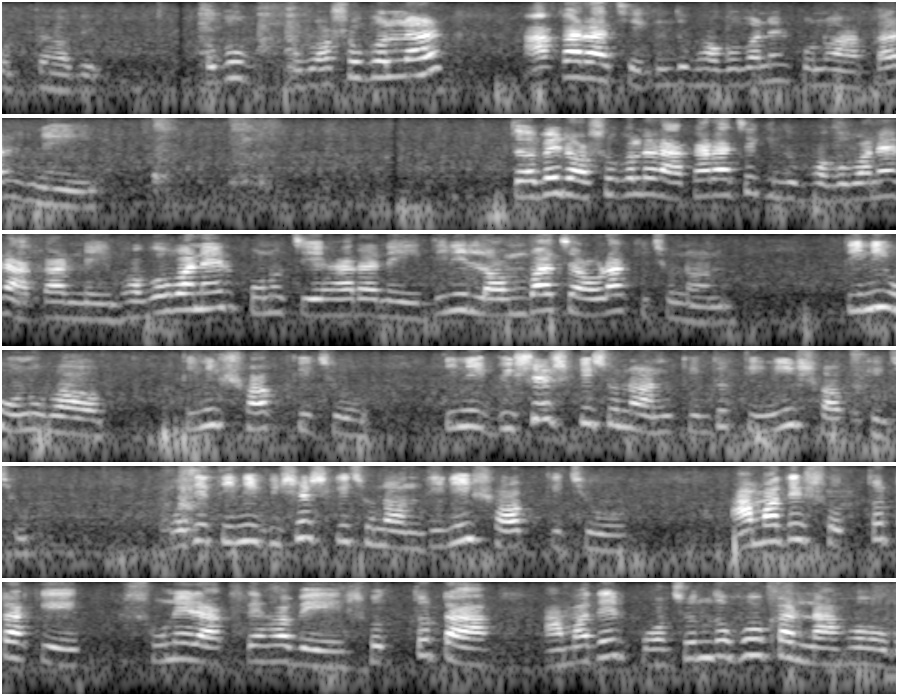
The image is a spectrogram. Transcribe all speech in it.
করতে হবে। তবু রসগোল্লার আকার আছে, কিন্তু ভগবানের কোনো আকার নেই। তবে রসগোল্লার আকার আছে, কিন্তু ভগবানের আকার নেই। ভগবানের কোনো চেহারা নেই। তিনি লম্বা, চওড়া কিছু নন। তিনি অনুভব। তিনি সব কিছু। তিনি বিশেষ কিছু নন, কিন্তু তিনি সব কিছু। বলছে তিনি বিশেষ কিছু নন, তিনি সব কিছু। আমাদের সত্যটাকে শুনে রাখতে হবে। সত্যটা আমাদের পছন্দ হোক আর না হোক।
